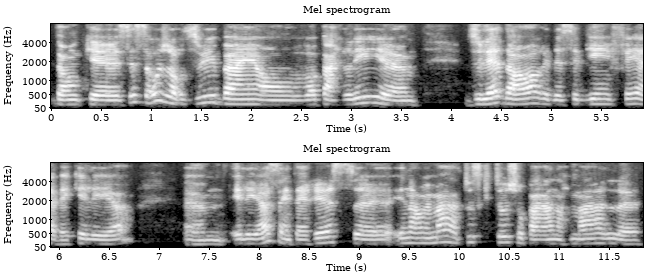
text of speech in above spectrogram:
Donc, c'est ça. Aujourd'hui, ben, on va parler du lait d'or et de ses bienfaits avec Eléa. Eléa s'intéresse énormément à tout ce qui touche au paranormal,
